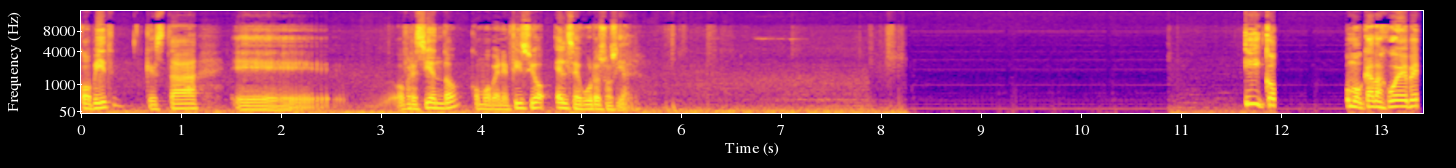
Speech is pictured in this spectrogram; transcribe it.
COVID que está eh, ofreciendo como beneficio el Seguro Social. Y como cada jueves...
